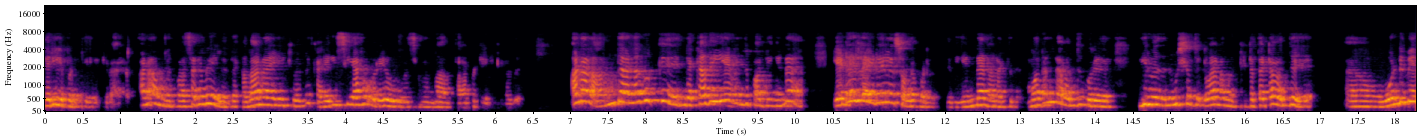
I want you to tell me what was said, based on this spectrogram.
தெரியப்படுத்தி இருக்கிறார்கள். ஆனா அவங்களுக்கு வசனமே இல்லை. இந்த கதாநாயகிக்கு வந்து கடைசியாக ஒரே ஒரு வசனம் தான் தரப்பட்டு இருக்கிறது. ஆனால் அந்த அளவுக்கு இந்த கதையே வந்து பாத்தீங்கன்னா இடையில இடையில சொல்லப்படுது. இது என்ன நடக்குது? முதல்ல வந்து ஒரு இருபது நிமிஷத்துக்கெல்லாம் நமக்கு கிட்டத்தட்ட வந்து ஆஹ் ஒண்ணுமே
